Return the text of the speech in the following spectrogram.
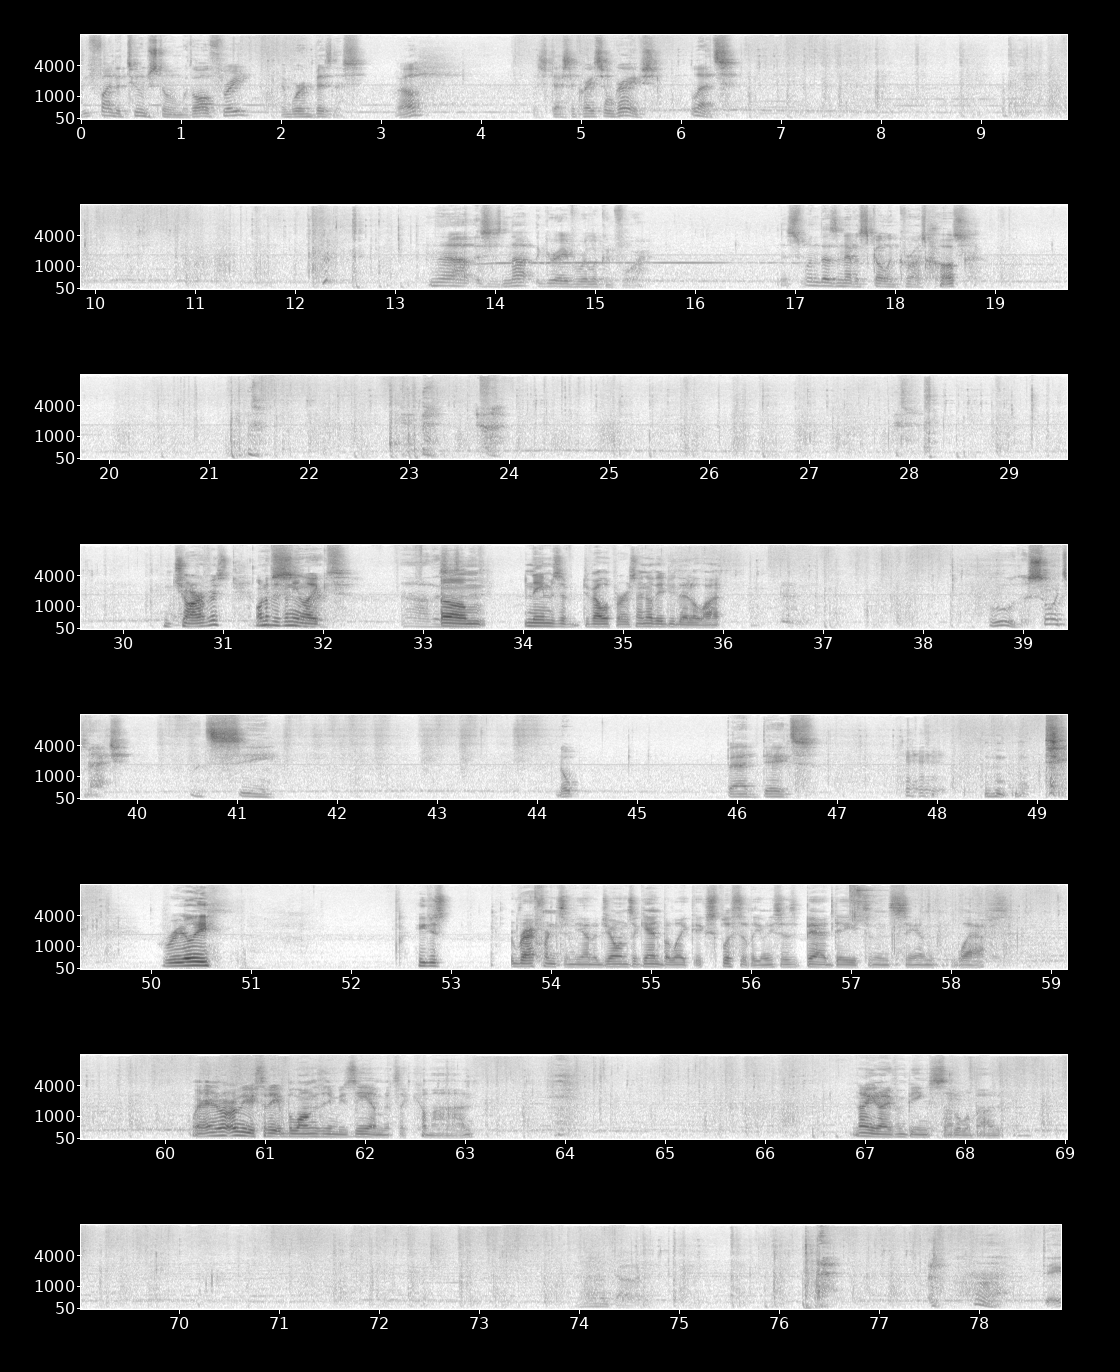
We find a tombstone with all three, and we're in business. Well, let's desecrate some graves. Let's. No, this is not the grave we're looking for. This one doesn't have a skull and crossbones. Cook. Jarvis? I wonder if there's any like is um names of developers. I know they do that a lot. Ooh, the swords match. Let's see. Nope. Bad dates. Really? He just referenced Indiana Jones again, but like explicitly when he says bad dates, and then Sam laughs. When I know earlier said it belongs in a museum, it's like, come on. Now you're not even being subtle about it.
